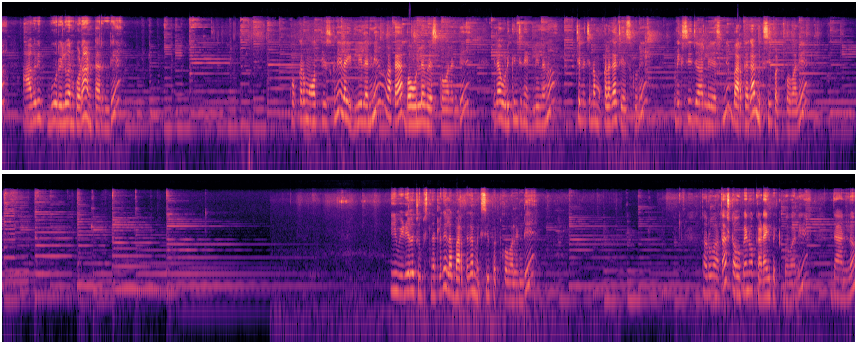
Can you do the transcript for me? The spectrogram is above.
ఆవిరి బూరెలు అని కూడా అంటారండి. కుక్కర్ మూత తీసుకుని ఇలా ఇడ్లీలన్నీ ఒక బౌల్లో వేసుకోవాలండి. ఇలా ఉడికించిన ఇడ్లీలను చిన్న చిన్న ముక్కలుగా చేసుకుని మిక్సీ జార్లో వేసుకుని బరకగా మిక్సీ పట్టుకోవాలి. ఈ వీడియోలో చూపిస్తున్నట్లుగా ఇలా బరకగా మిక్సీ పట్టుకోవాలండి. తరువాత స్టవ్ పైన ఒక కడాయి పెట్టుకోవాలి. దానిలో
